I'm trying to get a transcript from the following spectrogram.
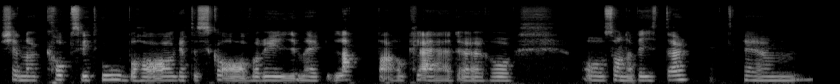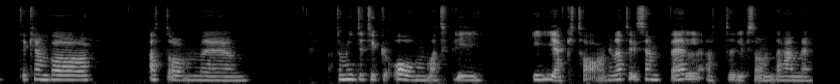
känner kroppsligt obehag, att det skaver i med lappar och kläder och, och sådana bitar. Ehm, det kan vara att de, eh, att de inte tycker om att bli iakttagna till exempel. Att liksom det här med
